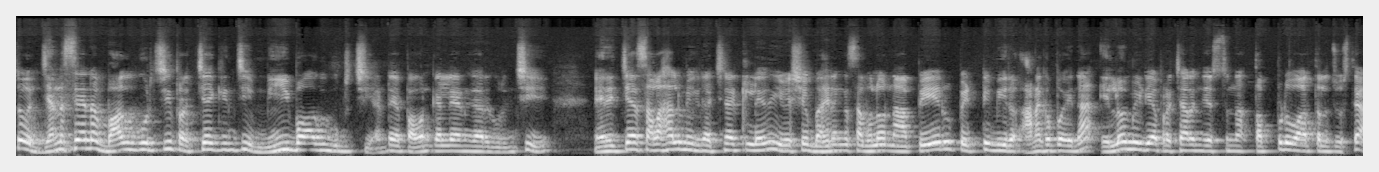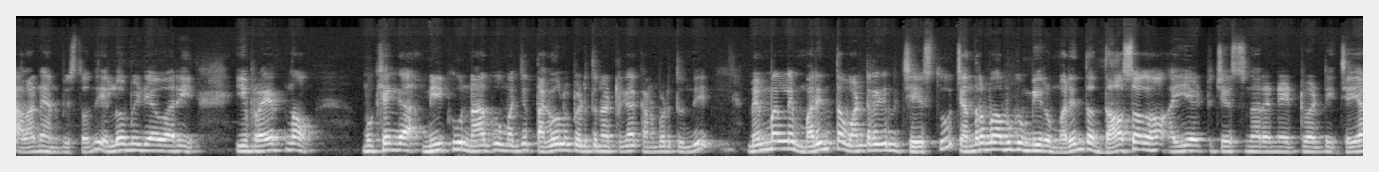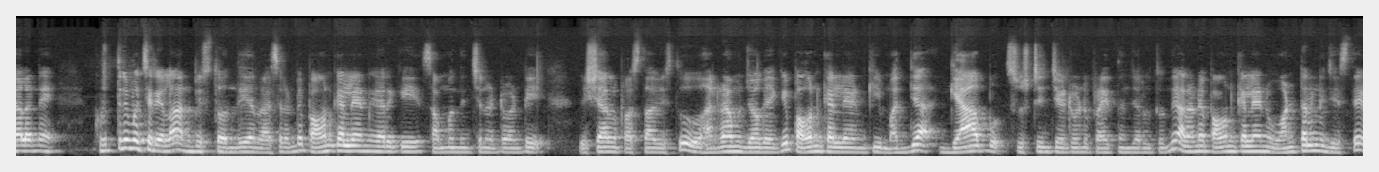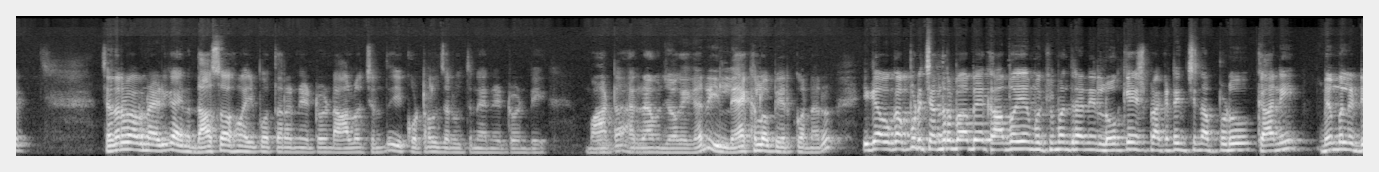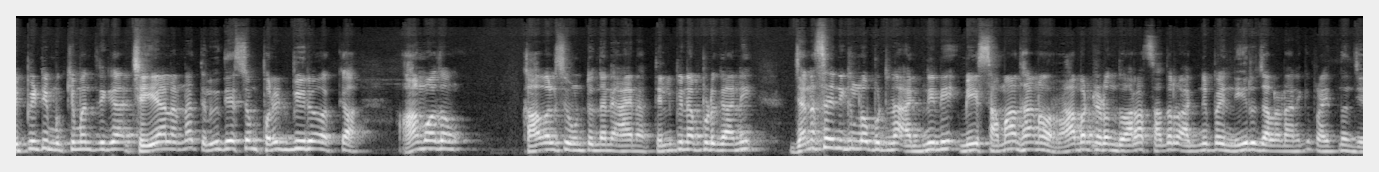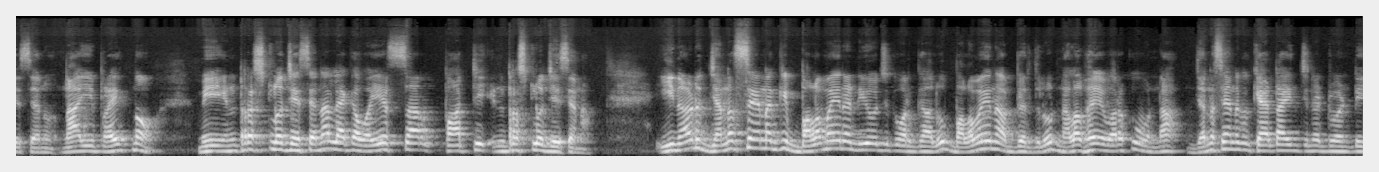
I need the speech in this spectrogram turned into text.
సో జనసేన బాగు గురించి ప్రత్యేకించి మీ బాగు గురించి అంటే పవన్ కళ్యాణ్ గారి గురించి నేను ఇచ్చే సలహాలు మీకు నచ్చినట్లు లేదు. ఈ విషయం బహిరంగ సభలో నా పేరు పెట్టి మీరు అనకపోయినా ఎల్లో మీడియా ప్రచారం చేస్తున్న తప్పుడు వార్తలు చూస్తే అలానే అనిపిస్తుంది. ఎల్లో మీడియా వారి ఈ ప్రయత్నం ముఖ్యంగా మీకు నాకు మధ్య తగవులు పెడుతున్నట్లుగా కనబడుతుంది. మిమ్మల్ని మరింత ఒంటరిని చేస్తూ చంద్రబాబుకు మీరు మరింత దాసోహం అయ్యేట్టు చేస్తున్నారనేటువంటి చేయాలనే కృత్రిమ చర్యలా అనిపిస్తోంది అని రాశారంటే పవన్ కళ్యాణ్ గారికి సంబంధించినటువంటి విషయాలను ప్రస్తావిస్తూ హరిరామ జోగయ్యకి పవన్ కళ్యాణ్కి మధ్య గ్యాప్ సృష్టించేటువంటి ప్రయత్నం జరుగుతుంది. అలానే పవన్ కళ్యాణ్ ఒంటరిని చేస్తే చంద్రబాబు నాయుడుకి ఆయన దాసోహం అయిపోతారనేటువంటి ఆలోచనతో ఈ కుట్రలు జరుగుతున్నాయనేటువంటి మాట హరిరామ జోగయ్య గారు ఈ లేఖలో పేర్కొన్నారు. ఇక ఒకప్పుడు చంద్రబాబే కాబోయే ముఖ్యమంత్రి అని లోకేష్ ప్రకటించినప్పుడు కానీ మిమ్మల్ని డిప్యూటీ ముఖ్యమంత్రిగా చేయాలన్న తెలుగుదేశం పొలిట్ బ్యూరో యొక్క ఆమోదం కావలసి ఉంటుందని ఆయన తెలిపినప్పుడు కానీ జన సైనికుల్లో పుట్టిన అగ్నిని మీ సమాధానం రాబట్టడం ద్వారా సదరు అగ్నిపై నీరు జల్లడానికి ప్రయత్నం చేశాను. నా ఈ ప్రయత్నం మీ ఇంట్రెస్ట్లో చేశానా లేక వైఎస్ఆర్ పార్టీ ఇంట్రెస్ట్లో చేశానా? ఈనాడు జనసేనకి బలమైన నియోజకవర్గాలు బలమైన అభ్యర్థులు నలభై వరకు ఉన్న జనసేనకు కేటాయించినటువంటి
